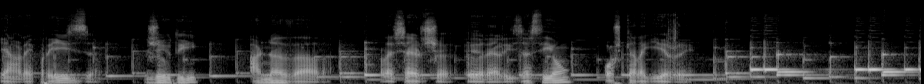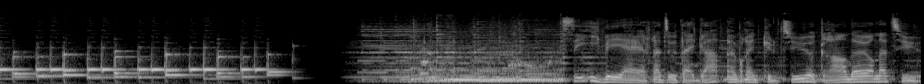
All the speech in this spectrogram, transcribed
et en reprise jeudi à 9h. Recherche et réalisation Oscar Aguirre. CIVR Radio Taga, un brin de culture, grandeur nature.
